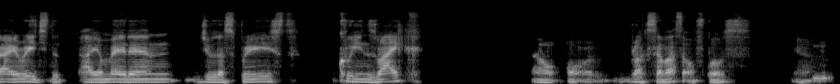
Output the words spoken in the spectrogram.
I reached Iron Maiden, Judas Priest, Queensrÿche, uh, or Black Sabbath, of course. Yeah. Mm.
